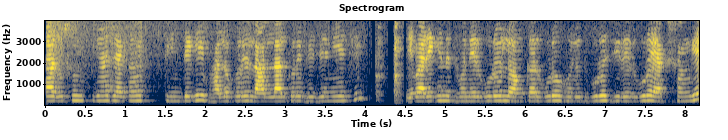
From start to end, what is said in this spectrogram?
রসুন, পেঁয়াজ একদম তিনটেকেই ভালো করে লাল লাল করে ভেজে নিয়েছি। এবার এখানে ধনের গুঁড়ো, লঙ্কার গুঁড়ো, হলুদ গুঁড়ো, জিরের গুঁড়ো একসঙ্গে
